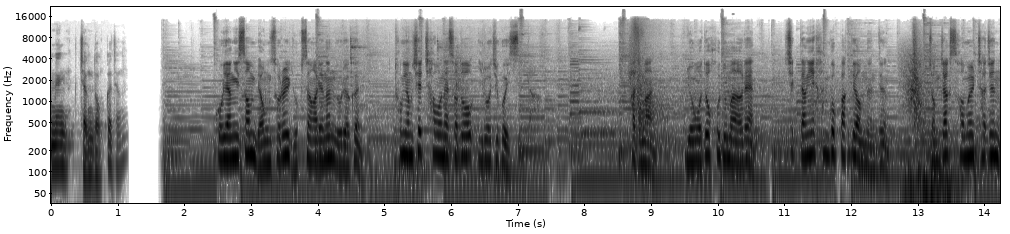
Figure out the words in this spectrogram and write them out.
명 정도거든. 고양이 섬 명소를 육성하려는 노력은 통영시 차원에서도 이루어지고 있습니다. 하지만 용호도 호두마을엔 식당이 한 곳밖에 없는 등 정작 섬을 찾은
